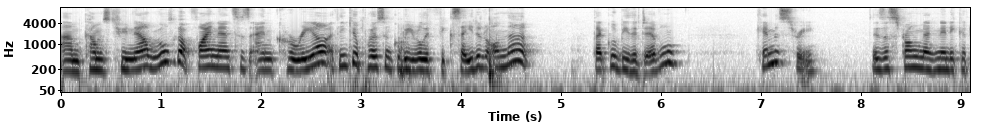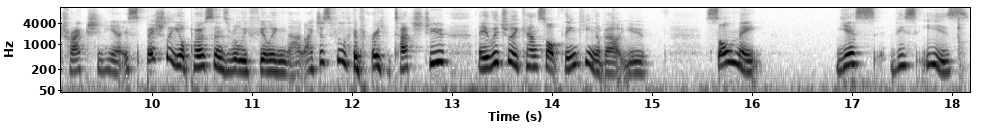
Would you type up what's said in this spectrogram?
um, comes to you now. We've also got finances and career. I think your person could be really fixated on that. That could be the devil. Chemistry. There's a strong magnetic attraction here, especially your person's really feeling that. I just feel they're very attached to you. They literally can't stop thinking about you. Soulmate. Yes, this is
